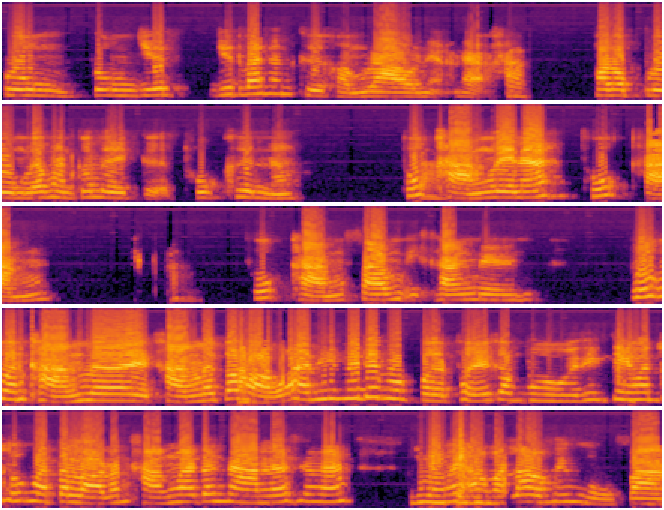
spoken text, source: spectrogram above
ปรุงปรุงยึดยึดว่านั่นคือของเราเนี่ยแหละค่ะ พอเราปรุงแล้วมันก็เลยเกิดทุกข์ขึ้นนะทุกข์ขังเลยนะ ทุกข์ขัง ทุกข์ขังซ้ำอีกครั้งหนึ่ง ทุกข์มันขังเลยขังแล้วก็บอกว่านี่ไม่ได้มาเปิดเผยกับหมู่จริงๆ มันทุกข์มาตลอดมันขังมาตั้งนานแล้วใช่ไหมยังไม่เอามาเล่าให้หมู่ฟัง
